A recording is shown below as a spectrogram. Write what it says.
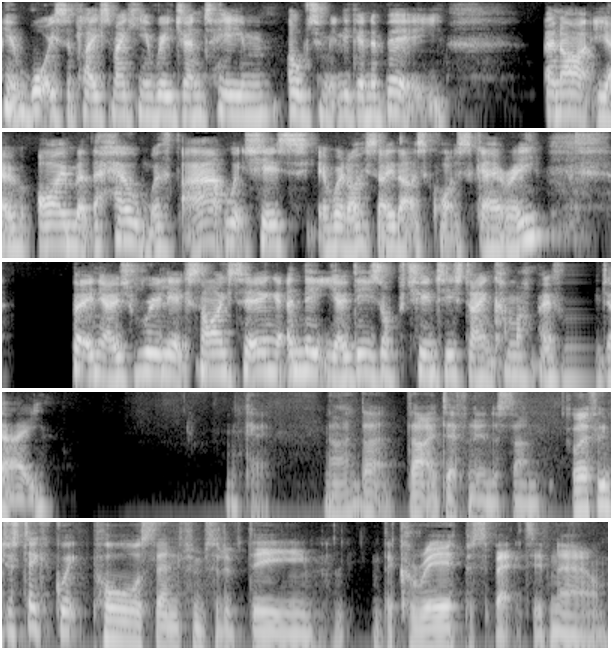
you know, what is the placemaking regen team ultimately going to be? And I, you know, I'm at the helm with that, which is you know, when I say that's quite scary, but you know, it's really exciting, and the, you know, these opportunities don't come up every day. Okay. No, that that I definitely understand. Well, if we just take a quick pause then from sort of the the career perspective now,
